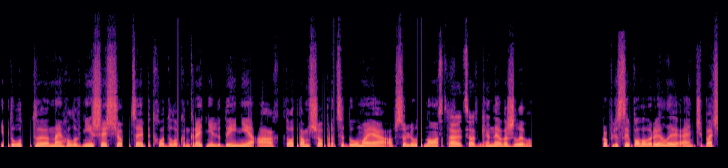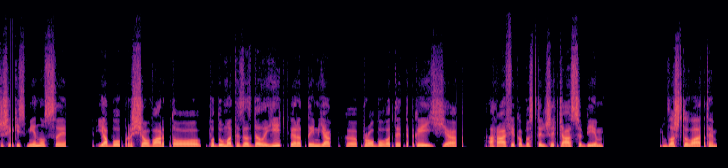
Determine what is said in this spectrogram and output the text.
І тут е, найголовніше, щоб це підходило конкретній людині, а хто там що про це думає, абсолютно 100%. неважливо. Про плюси поговорили. Е, Чи бачиш якісь мінуси, і або про що варто подумати заздалегідь перед тим, як е, пробувати такий графік або стиль життя собі влаштувати?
